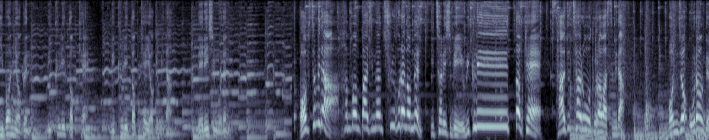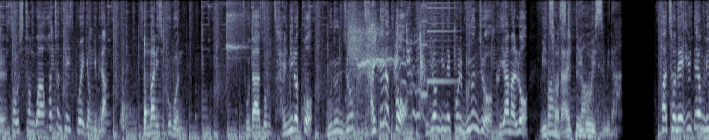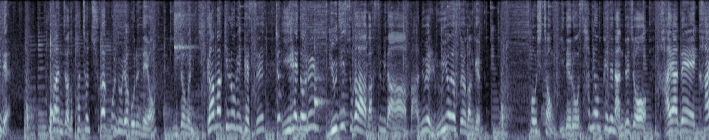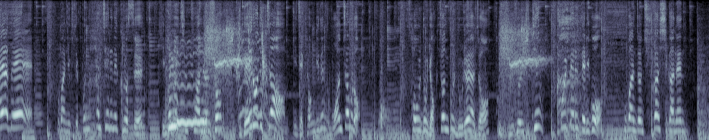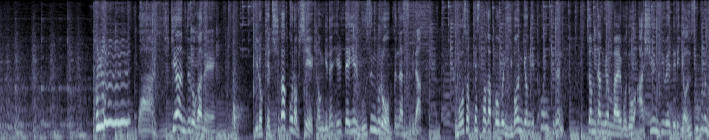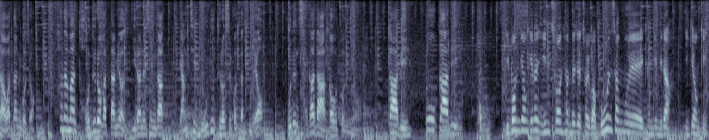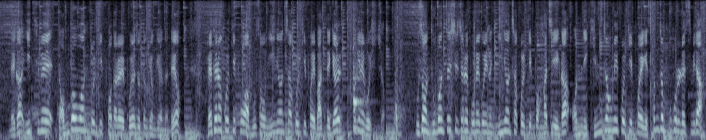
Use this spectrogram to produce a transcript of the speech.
이번 역은 weekly 떡해, weekly 떡해 역입니다. 내리실 문은 없습니다. 한 번 빠지면 출구란 없는 2022 weekly 떡해 4주차로 돌아왔습니다. 먼저 5라운드 서울시청과 화천 KSPO의 경기입니다. 전반 29분 조다솜 잘 밀었고 문은주 잘 때렸고 그 경기 네 골 문은주 그야말로 미쳐 날뛰고 있습니다. 화천의 1대0 리드 후반전 화천 추가골 노려보는데요. 이정은 기가 막힌 로빙 패스 이 헤더를 류지수가 막습니다. 마누엘 노이어였어요 방금. 서울시청 이대로 3연패는 안 되죠. 가야 돼 가야 돼. 후반 60분 한채린의 크로스 김소희 침투하면서 그대로 득점. 이제 경기는 원점으로. 서울도 역전골 노려야죠. 김소희 슈팅 골대를 때리고 후반전 추가 시간엔 와 이게 안 들어가네. 이렇게 추가골 없이 경기는 1대1 무승부로 끝났습니다. 금호섭 캐스터가 뽑은 이번 경기 포인트는 득점 장면 말고도 아쉬운 기회들이 연속으로 나왔다는 거죠. 하나만 더 들어갔다면 이라는 생각 양 팀 모두 들었을 것 같은데요. 보는 제가 다 아까웠거든요. 까비 또 까비 이번 경기는 인천 현대제철과 보은상무의 경기입니다. 이 경기 내가 이 팀의 넘버원 골키퍼다를 보여줬던 경기였는데요. 베테랑 골키퍼와 무서운 2년차 골키퍼의 맞대결 확인해 보시죠. 우선 두 번째 시즌을 보내고 있는 2년차 골키퍼 하지희가 언니 김정미 골키퍼에게 선전포고를 했습니다.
